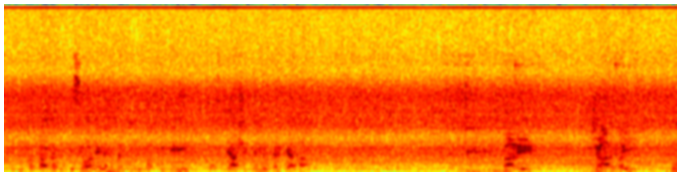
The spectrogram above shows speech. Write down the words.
कि दीपक का कत्ल किसी और ने नहीं, बल्कि दीपक की बीवी और आशिक ने मिलकर किया था। चार मई दो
